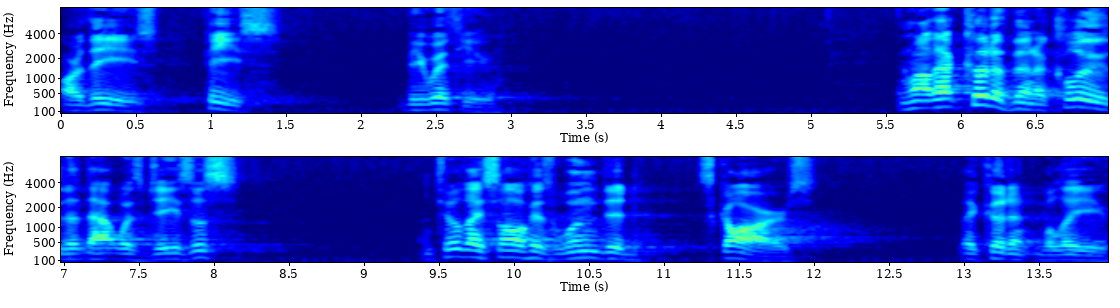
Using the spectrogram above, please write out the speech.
are these Peace be with you. And while that could have been a clue that that was Jesus, until they saw his wounded scars, they couldn't believe.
